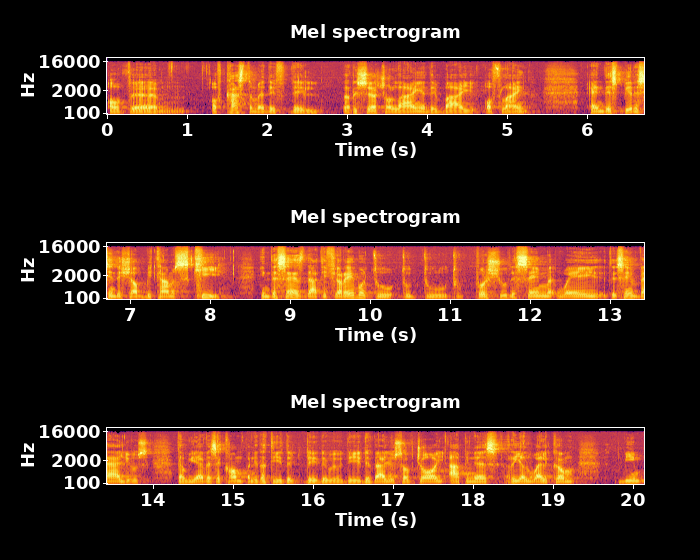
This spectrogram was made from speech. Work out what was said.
of, um, of customers, they, they research online and they buy offline. And the experience in the shop becomes key in the sense that if you're able to, to, to, to, pursue the same way, the same values that we have as a company, that is the, the, the, the values of joy, happiness, real welcome, being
